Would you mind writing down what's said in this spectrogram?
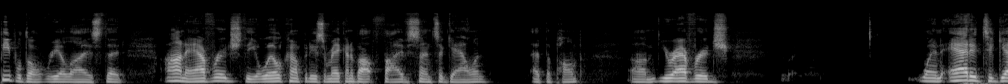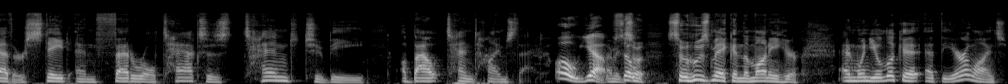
people don't realize that on average, the oil companies are making about five cents a gallon at the pump. Um, your average, when added together, state and federal taxes tend to be about 10 times that. Oh, yeah. I mean, so, so, so who's making the money here? And when you look at, at the airlines,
